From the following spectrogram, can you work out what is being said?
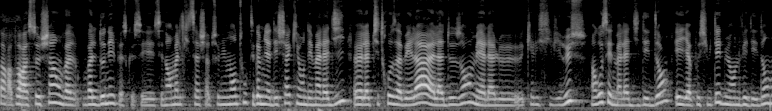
par rapport à ce chat, on va, le donner parce que c'est normal qu'il sache absolument tout. C'est comme il y a des chats qui ont des maladies. Euh, la petite Rosabella, elle a deux ans, mais elle a le calicivirus. En gros, c'est une maladie des dents et il y a possibilité de lui enlever des dents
